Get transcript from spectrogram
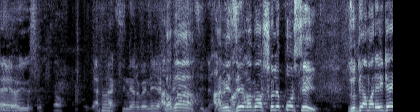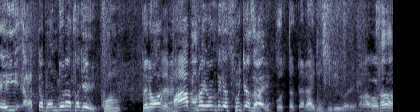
এই হয়ে গেছে। বাবা আমি যেভাবে আসলে পড়ছি যদি আমার এইটা এই হাতটা বন্ধ না থাকে তাহলে ওর ভাব নাই ওন থেকে ছুইটা যায়। প্রত্যেকটা রাইতে চুরি করে। হ্যাঁ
